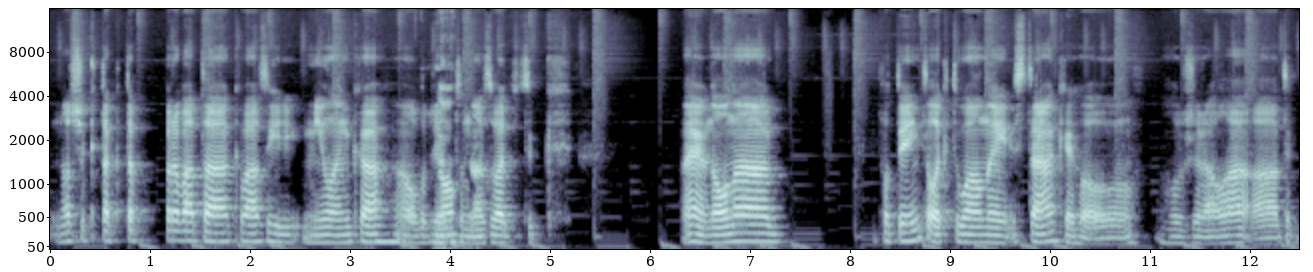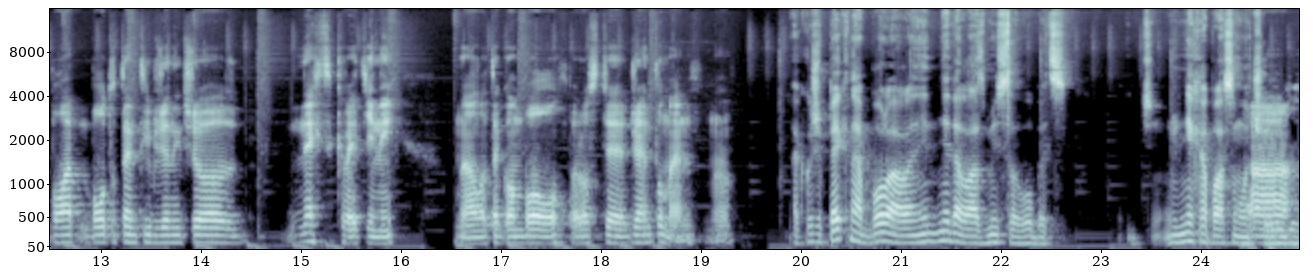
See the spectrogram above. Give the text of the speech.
no však tak tá prvá tá kvázi milenka, alebo že no. to nazvať, tak neviem, no ona po tej intelektuálnej stránke ho, ho žrala a tak bola, bol to ten typ ženy, čo nechce kvetiny, no ale tak on bol proste gentleman, no. Akože pekná bola, ale nedala zmysel vôbec. Nechápal som o čo a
